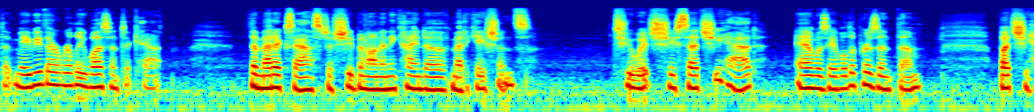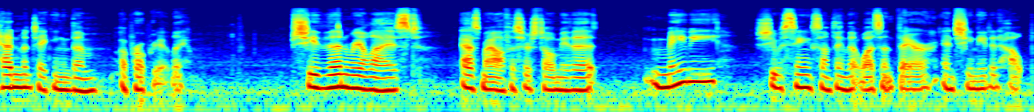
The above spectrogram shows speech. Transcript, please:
that maybe there really wasn't a cat. The medics asked if she'd been on any kind of medications, to which she said she had and was able to present them, but she hadn't been taking them appropriately. She then realized, as my officers told me, that maybe she was seeing something that wasn't there and she needed help.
